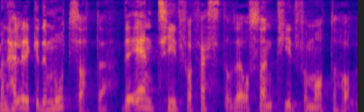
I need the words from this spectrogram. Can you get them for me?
Men heller ikke det motsatte. Det er en tid for fest, og det er også en tid for måtehold.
